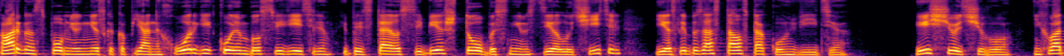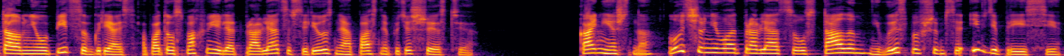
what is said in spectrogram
Харган вспомнил несколько пьяных оргий, коим был свидетелем, и представил себе, что бы с ним сделал учитель, если бы застал в таком виде. Еще чего. Не хватало мне упиться в грязь, а потом с похмелья отправляться в серьезное опасное путешествие. Конечно, лучше в него отправляться усталым, невыспавшимся и в депрессии,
